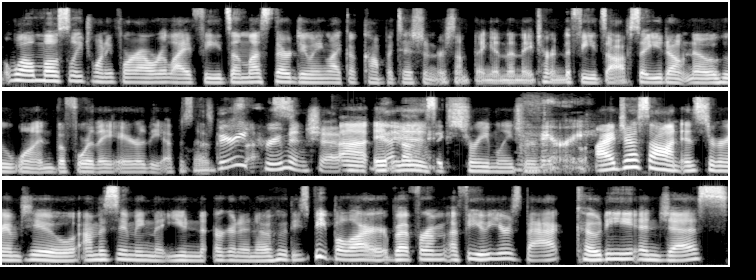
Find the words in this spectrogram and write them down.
Well, mostly twenty four hour live feeds, unless they're doing like a competition or something, and then they turn the feeds off, so you don't know who won before they air the episode. It's episode. very sense. Truman Show. Uh, it is Yeah. extremely true. Very. I just saw on Instagram too. I'm assuming that you kn- are gonna know who these people are, but from a few years back, Cody and Jess.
